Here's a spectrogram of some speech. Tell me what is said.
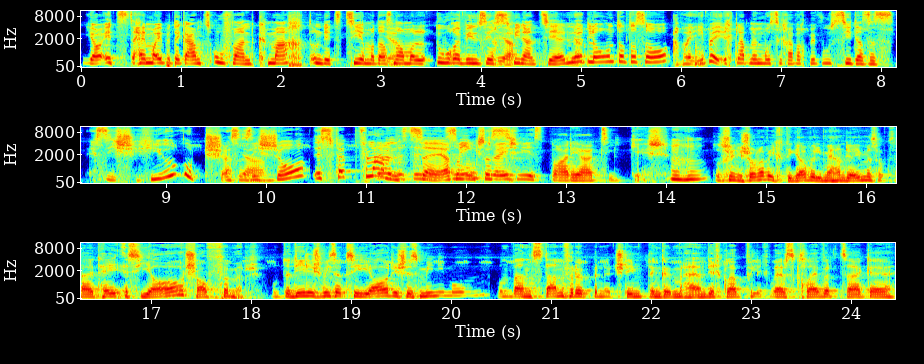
ja, jetzt haben wir eben den ganzen Aufwand gemacht und jetzt ziehen wir das Ja. nochmal durch, weil es sich Ja. finanziell Ja. nicht lohnt oder so. Aber eben, ich glaube, man muss sich einfach bewusst sein, dass es, es ist huge. Also Ja. es ist schon, es ja, verpflanzen. du also, zumindest das- weisst, wie ein paar Jahre Zeit ist. Das finde ich schon noch wichtig, ja, weil wir haben ja immer so gesagt, hey, ein Jahr schaffen wir. Und der Deal ist wie so, gewesen, ein Jahr ist ein Minimum. Und wenn es dann für jemanden nicht stimmt, dann gehen wir heim. Und ich glaube, vielleicht wäre es clever zu sagen,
